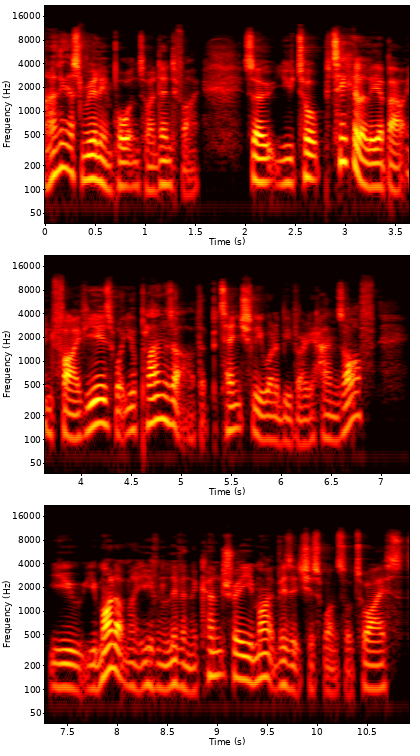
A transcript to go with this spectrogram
And I think that's really important to identify. So you talk particularly about in five years what your plans are, that potentially you want to be very hands off, You you might not even live in the country. You might visit just once or twice,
